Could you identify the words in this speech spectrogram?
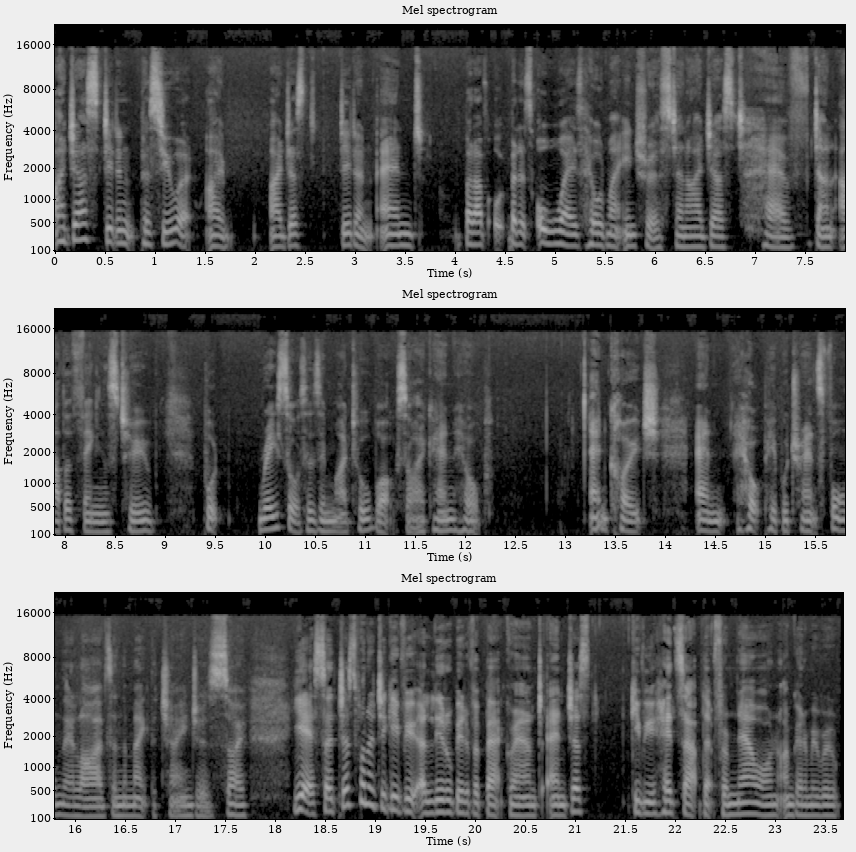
I just didn't pursue it. I I just didn't, and but I've but it's always held my interest, and I just have done other things to put resources in my toolbox so I can help and coach and help people transform their lives and then make the changes. So, yeah, so just wanted to give you a little bit of a background and just give you heads up that from now on I'm going to be re-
